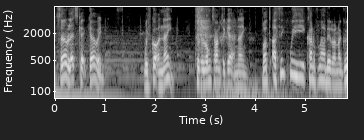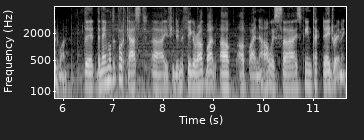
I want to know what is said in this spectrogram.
So let's get going. We've got a name. Took a long time to get a name. But I think we kind of landed on a good one. The the name of the podcast, uh, if you didn't figure out by out, out by now, is uh, is FinTech Daydreaming.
